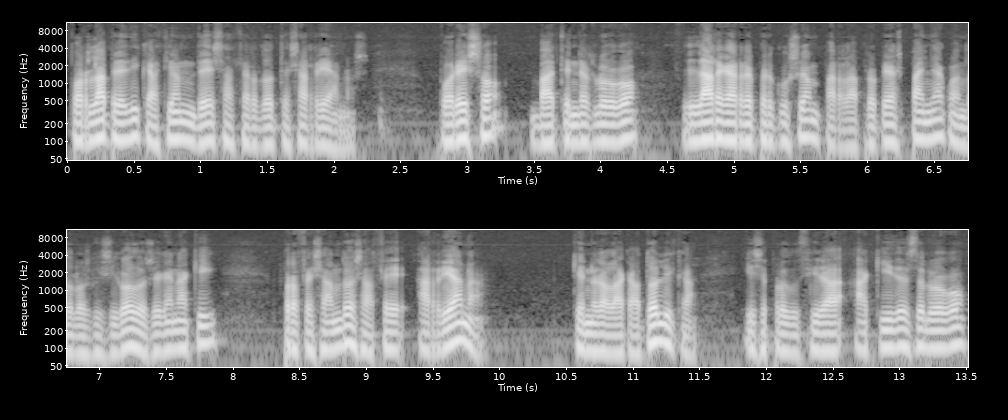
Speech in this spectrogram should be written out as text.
por la predicación de sacerdotes arrianos. Por eso va a tener luego larga repercusión para la propia España cuando los visigodos lleguen aquí profesando esa fe arriana, que no era la católica, y se producirá aquí, desde luego,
